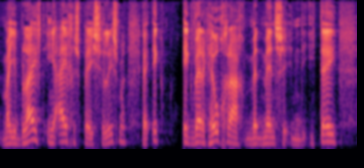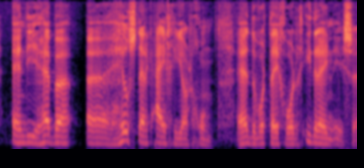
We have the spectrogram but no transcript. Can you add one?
maar je blijft in je eigen specialisme. Kijk, ik ik werk heel graag met mensen in de IT en die hebben uh, heel sterk eigen jargon. er wordt tegenwoordig, iedereen is uh,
